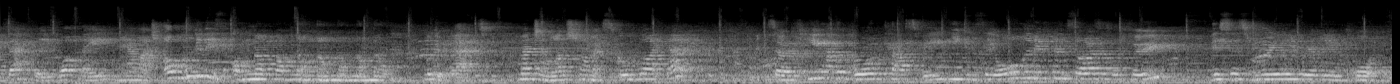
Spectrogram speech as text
exactly what they eat and how much. Oh, look at this. Oh, nom, nom, nom, nom, nom, nom, nom. Look at that. Imagine lunchtime at school like that. So if you have a broadcast feed, you can see all the different sizes of food. This is really, really important.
